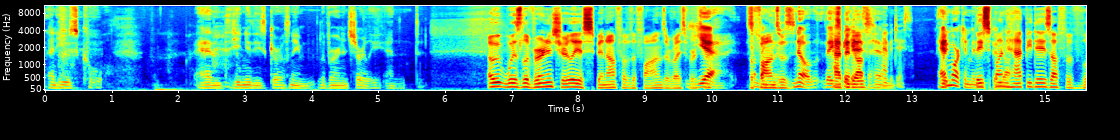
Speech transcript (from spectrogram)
and he was cool. And he knew these girls named Laverne and Shirley, and Oh, was Laverne and Shirley a spin-off of the Fonz or vice versa? yeah, something Fonz like- was no, they Happy spun off Days? of him. Happy days. And Wait, Mork and Mindy They spun spun off. Happy Days off of no,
